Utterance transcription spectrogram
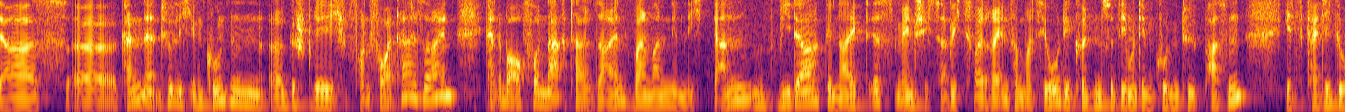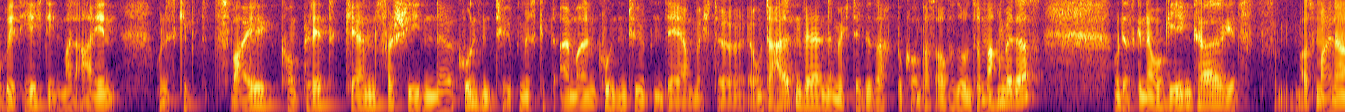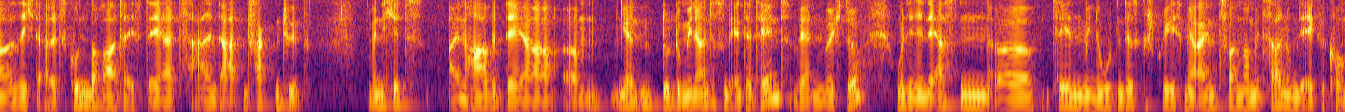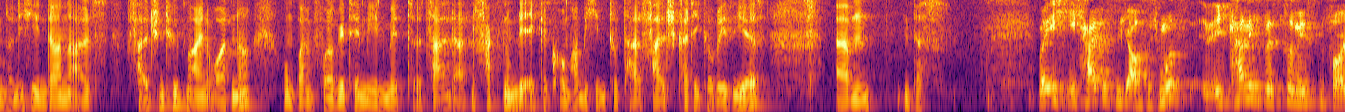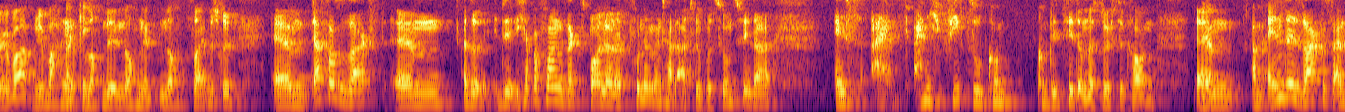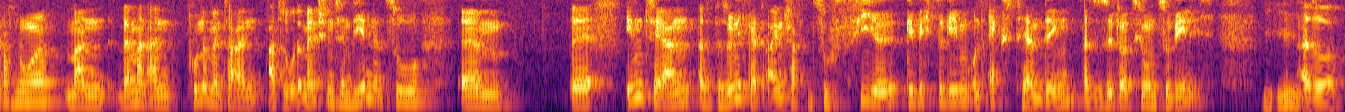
Das äh, kann natürlich im Kundengespräch von Vorteil sein, kann aber auch von Nachteil sein, weil man nämlich dann wieder geneigt ist, Mensch, jetzt habe ich zwei, drei Informationen, die könnten zu dem und dem Kundentyp passen, jetzt kategorisiere ich den mal ein. Und es gibt zwei komplett kernverschiedene Kundentypen. Es gibt einmal einen Kundentypen, der möchte unterhalten werden, der möchte gesagt bekommen, pass auf, so und so machen wir das. Und das genaue Gegenteil, jetzt aus meiner Sicht als Kundenberater, ist der Zahlen, Daten, Faktentyp. Wenn ich jetzt einen habe, der ähm, ja, dominant ist und entertained werden möchte und in den ersten äh, zehn Minuten des Gesprächs mir ein, zweimal mit Zahlen um die Ecke kommt und ich ihn dann als falschen Typen einordne und beim Folgetermin mit äh, Zahlen, Daten, Fakten um die Ecke komme, habe ich ihn total falsch kategorisiert. Ähm, das weil ich, ich halte es nicht aus. Ich muss, ich kann nicht bis zur nächsten Folge warten. Wir machen jetzt okay. noch, eine, noch, eine, noch einen zweiten Schritt. Ähm, das, was du sagst, ähm, also ich habe ja vorhin gesagt, Spoiler, das fundamentale Attributionsfehler ist eigentlich viel zu kompliziert, um das durchzukauen. Ähm, ja. Am Ende sagt es einfach nur, man, wenn man einen fundamentalen Attribut oder Menschen tendieren dazu, ähm, äh, intern, also Persönlichkeitseigenschaften, zu viel Gewicht zu geben und externen Dingen, also Situationen, zu wenig. Mhm. Also,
